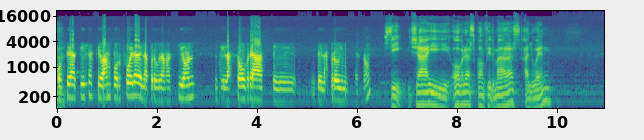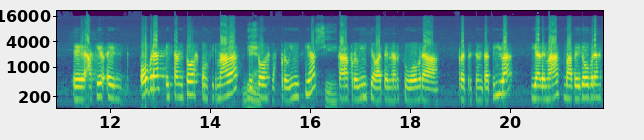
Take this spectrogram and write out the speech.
o sea, aquellas que van por fuera de la programación de las obras eh, de las provincias, ¿no? Sí, ¿ya hay obras confirmadas, Aluen? Eh, aquí, obras están todas confirmadas de todas las provincias, cada provincia va a tener su obra representativa y además va a haber obras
